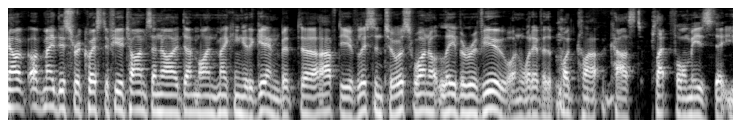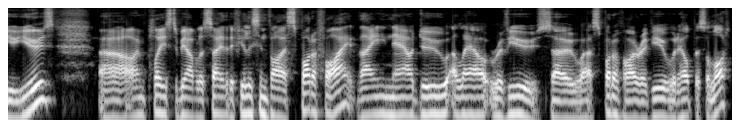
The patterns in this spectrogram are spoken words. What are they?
Now, I've, I've made this request a few times and I don't mind making it again, but uh, after you've listened to us, why not leave a review on whatever the podcast platform is that you use? Uh, I'm pleased to be able to say that if you listen via Spotify, they now do allow reviews. So, uh, Spotify review would help us a lot.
